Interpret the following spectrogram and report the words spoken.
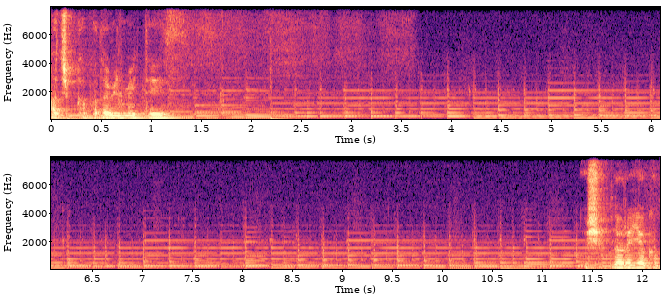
açıp kapatabilmekteyiz. Işıkları yakıp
